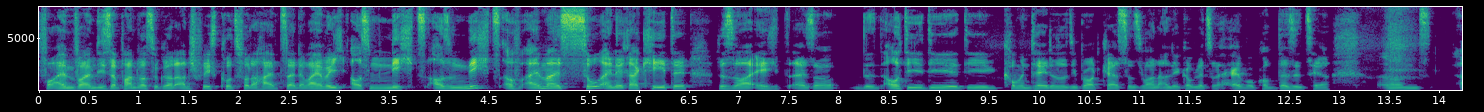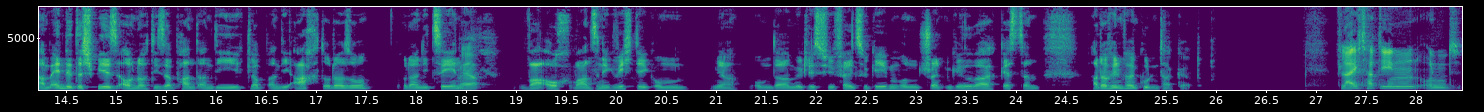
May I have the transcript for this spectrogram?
Vor allem, vor allem dieser Punt, was du gerade ansprichst, kurz vor der Halbzeit, der war ja wirklich aus dem Nichts. Aus dem Nichts auf einmal so eine Rakete. Das war echt, also auch die, die, die Commentators, die Broadcasters waren alle komplett so, hä, wo kommt das jetzt her? Und am Ende des Spiels auch noch dieser Punt an die, ich glaube, an die 8 oder so oder an die 10. Ja. War auch wahnsinnig wichtig, um, ja, um da möglichst viel Feld zu geben. Und Trenton Gill war gestern, hat auf jeden Fall einen guten Tag gehabt. Vielleicht hat ihn, und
